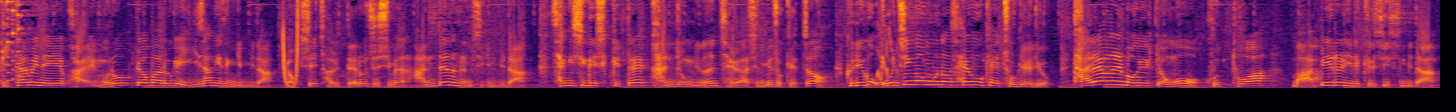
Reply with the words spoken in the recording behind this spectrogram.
비타민 A의 과잉으로 뼈바룩에 이상이 생깁니다. 역시 절대로 주시면 안 되는 음식입니다. 생식을 시킬 때 간 종류는 제외하시는 게 좋겠죠? 그리고 오징어, 문어, 새우, 게, 조개류. 다량을 먹일 경우 구토와 마비를 일으킬 수 있습니다.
